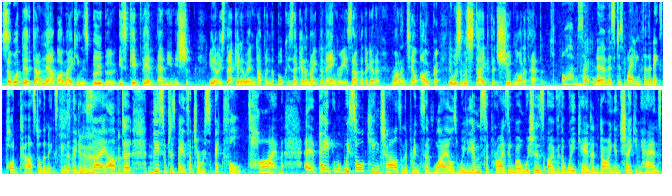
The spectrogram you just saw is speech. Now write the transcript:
So what they've done now by making this boo-boo is give them ammunition. You know, is that going to end up in the book? Is that going to make them angry? Is that what they're going to run and tell Oprah? It was a mistake that should not have happened. Oh, I'm so nervous just waiting for the next podcast or the next thing that they're going to say after this, which has been such a respectful time. Uh, Pete, we saw King Charles and the Prince of Wales, William, surprising well wishers over the weekend and going and shaking hands.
